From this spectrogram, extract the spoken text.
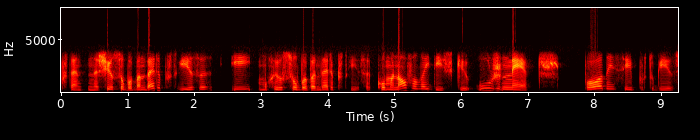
Portanto, nasceu sob a bandeira portuguesa e morreu sob a bandeira portuguesa. Como a nova lei diz que os netos podem ser portugueses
